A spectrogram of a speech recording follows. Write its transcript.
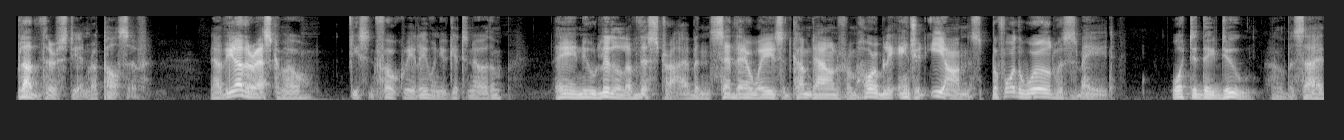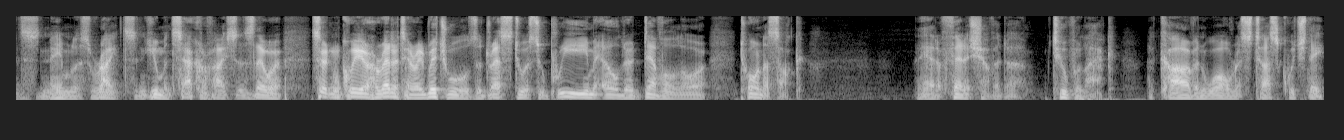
bloodthirsty and repulsive. Now, the other Eskimo, decent folk really when you get to know them, they knew little of this tribe and said their ways had come down from horribly ancient eons before the world was made. What did they do? Well, besides nameless rites and human sacrifices, there were certain queer hereditary rituals addressed to a supreme elder devil or Tornasuk. They had a fetish of it, a tupilak, a carven walrus tusk which they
